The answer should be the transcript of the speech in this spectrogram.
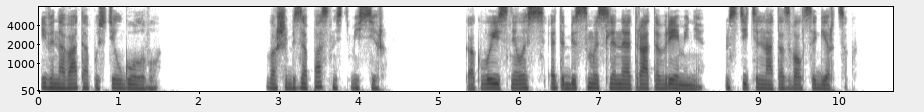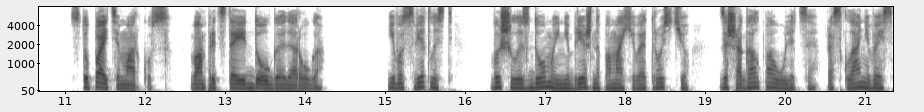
и виновато опустил голову. «Ваша безопасность, мессир». «Как выяснилось, это бессмысленная трата времени», — мстительно отозвался герцог. «Ступайте, Маркус, вам предстоит долгая дорога». Его светлость вышел из дома и, небрежно помахивая тростью, зашагал по улице, раскланиваясь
